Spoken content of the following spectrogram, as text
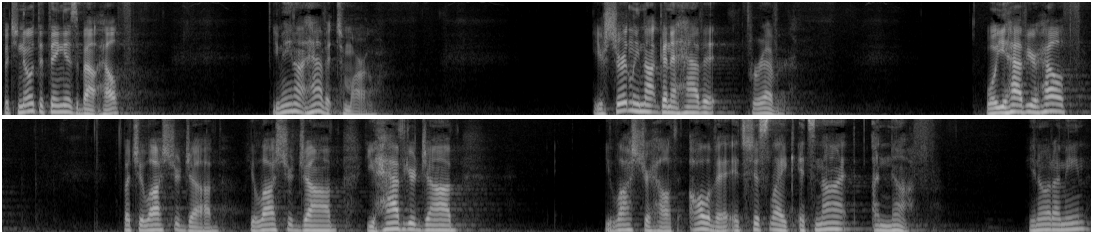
But you know what the thing is about health? You may not have it tomorrow. You're certainly not going to have it forever. Well, you have your health, but you lost your job. You lost your job. You have your job. You lost your health. All of it. It's just like, it's not enough. You know what I mean?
